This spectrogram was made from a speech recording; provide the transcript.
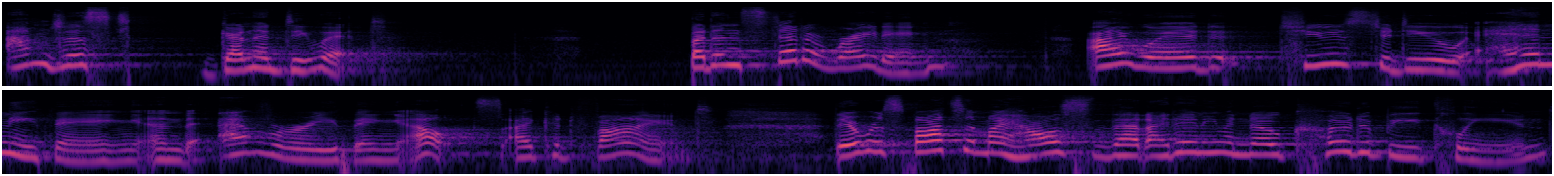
I'm just gonna do it. But instead of writing, I would choose to do anything and everything else I could find. There were spots in my house that I didn't even know could be cleaned.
